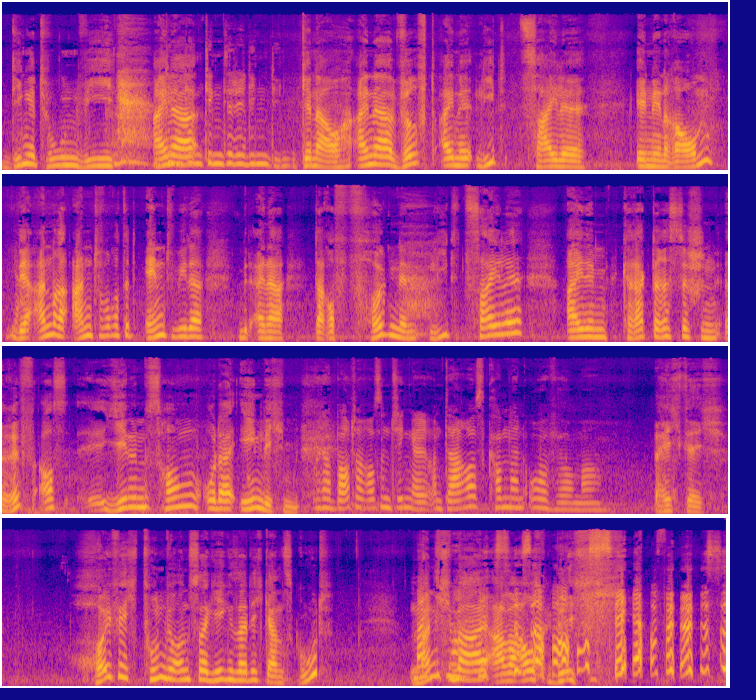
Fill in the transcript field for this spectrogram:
Dinge tun wie einer, Ding, ding, ding, genau, einer wirft eine Liedzeile in den Raum, der andere antwortet entweder mit einer darauf folgenden Liedzeile, einem charakteristischen Riff aus äh, jenem Song oder ähnlichem. Oder baut daraus einen Jingle und daraus kommen dann Ohrwürmer. Richtig. Häufig tun wir uns da gegenseitig ganz gut. Manchmal, ist aber es auch aber nicht. Auch sehr böse.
